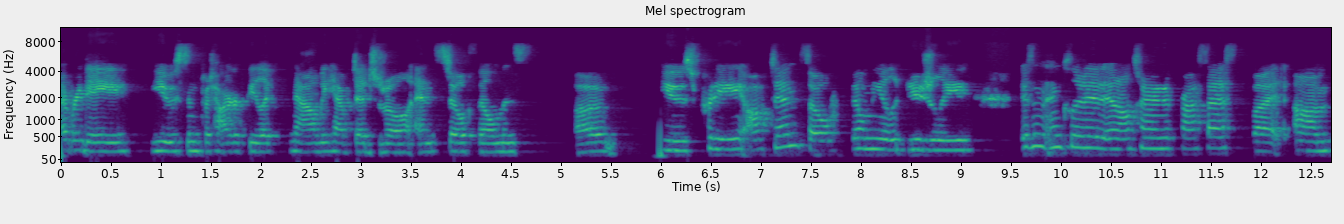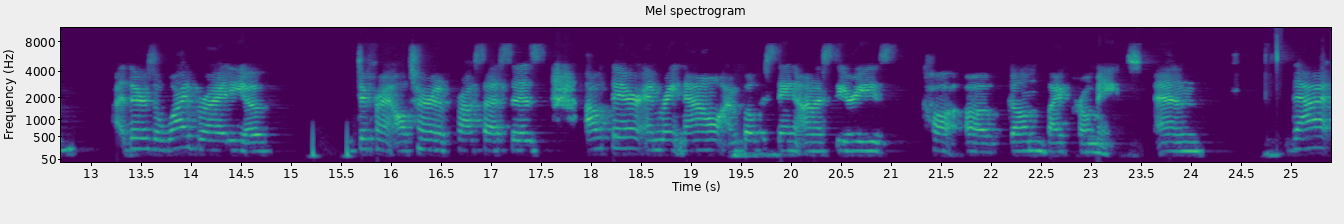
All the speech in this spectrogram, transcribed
everyday use in photography. Like now we have digital and still film is uh, used pretty often. So film usually isn't included in alternative process, but um, there's a wide variety of different alternative processes out there. And right now I'm focusing on a series called, of gum bichromate. And that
